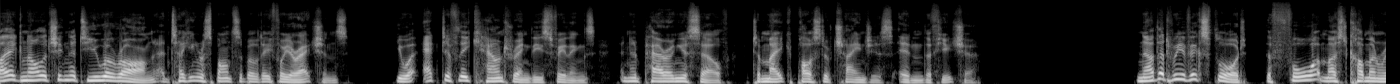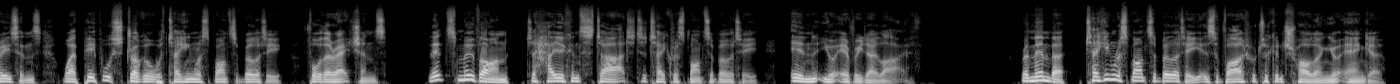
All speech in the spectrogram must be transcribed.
By acknowledging that you were wrong and taking responsibility for your actions, you are actively countering these feelings and empowering yourself to make positive changes in the future. Now that we have explored the four most common reasons why people struggle with taking responsibility for their actions, let's move on to how you can start to take responsibility in your everyday life. Remember, taking responsibility is vital to controlling your anger.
